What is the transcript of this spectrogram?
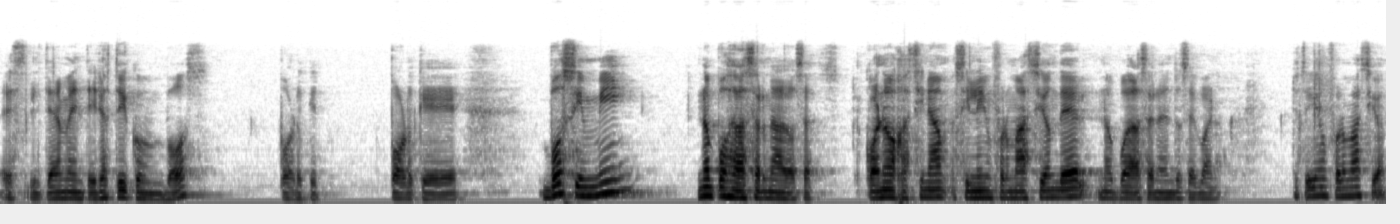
Es literalmente, yo estoy con vos porque, porque vos sin mí no podés hacer nada. O sea, con hojas, sin, sin la información de él, no puedo hacer nada. Entonces, bueno, yo te doy información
